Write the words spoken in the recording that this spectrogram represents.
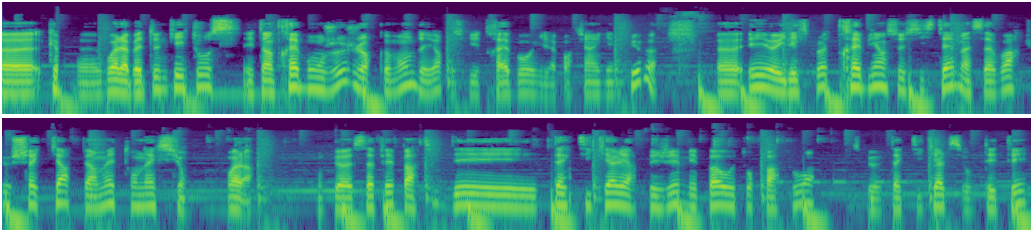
Euh, euh, voilà, Baton Kaitos est un très bon jeu, je le recommande d'ailleurs parce qu'il est très beau, il appartient à GameCube et il exploite très bien ce système, à savoir que chaque carte permet ton action. Voilà. Donc ça fait partie des tactical RPG, mais pas au tour par tour, parce que tactical c'est au TT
